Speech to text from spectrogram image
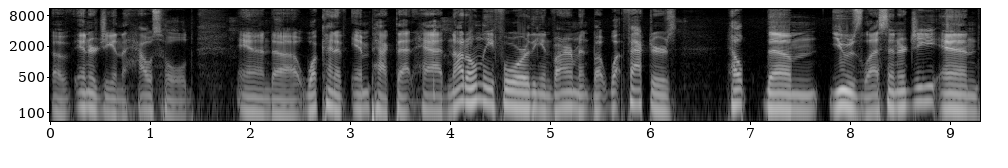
of energy in the household and uh, what kind of impact that had not only for the environment but what factors help them use less energy. And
